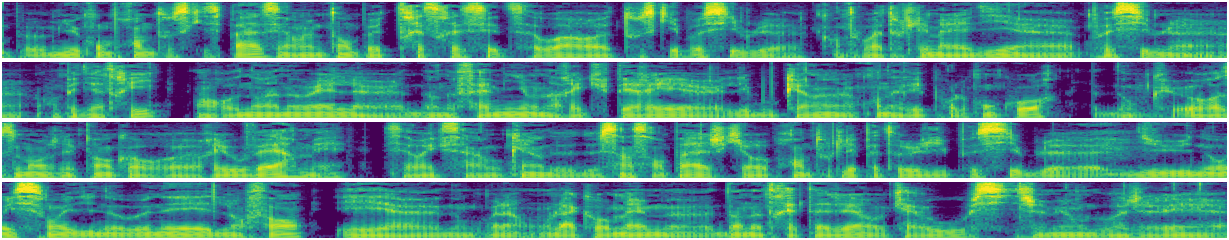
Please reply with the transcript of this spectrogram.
On peut mieux comprendre tout ce qui se passe et en même temps on peut être très stressé de savoir euh, tout ce qui est possible quand on voit toutes les maladies possibles en pédiatrie. En revenant à Noël dans nos familles on a récupéré les bouquins qu'on avait pour le concours. Donc heureusement je n'ai pas encore réouvert mais c'est vrai que c'est un bouquin de, de, 500 pages qui reprend toutes les pathologies possibles du nourrisson et du nouveau-né et de l'enfant. Et donc voilà on l'a quand même dans notre étagère au cas où, si jamais on doit gérer euh,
